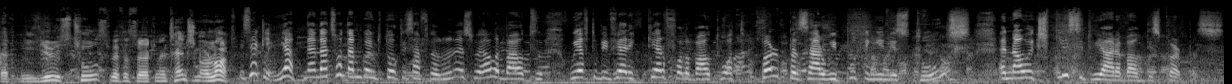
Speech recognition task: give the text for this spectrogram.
that we use tools with a certain intention or not. Exactly yeah. And that's what I'm going to talk this afternoon as well about uh, we have to be very careful about what purpose are we putting in these tools and how explicit we are about this purpose.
